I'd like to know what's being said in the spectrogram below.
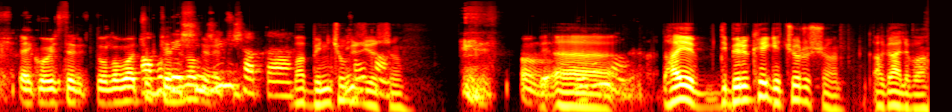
Egoist herif. Dolaba Aa bu kendini alıyorsun. beşinciymiş hatta. Bak beni çok Volkan. üzüyorsun. Aa. Ee, Duydun mu? hayır Dibirükü'ye geçiyoruz şu an. Aa, galiba.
